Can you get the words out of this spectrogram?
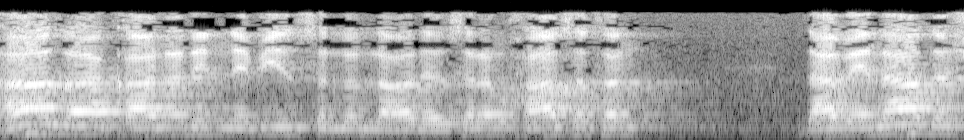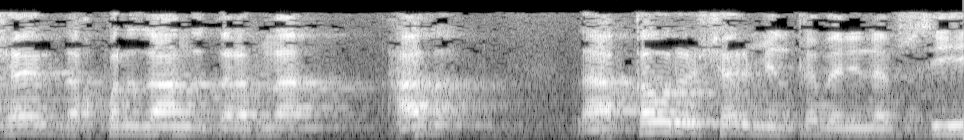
ہاضا کان نبی صلی اللہ علیہ وسلم خاصتا دا وینا دا شہر دا فرزان دا طرفنا ہاضا دا قور شہر من خبر نفسی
